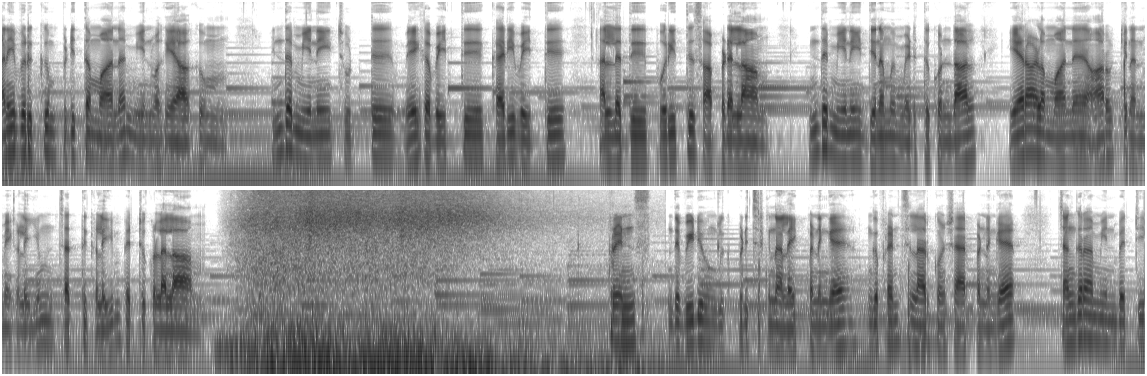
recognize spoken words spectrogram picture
அனைவருக்கும் பிடித்தமான மீன் வகையாகும். இந்த மீனை சுட்டு வேக வைத்து கறி வைத்து அல்லது பொரித்து சாப்பிடலாம். இந்த மீனை தினமும் எடுத்துக்கொண்டால் ஏராளமான ஆரோக்கிய நன்மைகளையும் சத்துக்களையும் பெற்றுக்கொள்ளலாம் ஃப்ரெண்ட்ஸ் இந்த வீடியோ உங்களுக்கு பிடிச்சிருக்குன்னா லைக் பண்ணுங்கள் உங்கள் ஃப்ரெண்ட்ஸ் எல்லாருக்கும் ஷேர் பண்ணுங்கள் சங்கரா மீன் பற்றி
